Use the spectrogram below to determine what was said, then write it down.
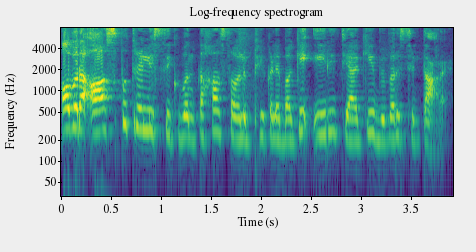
ಅವರ ಆಸ್ಪತ್ರೆಯಲ್ಲಿ ಸಿಗುವಂತಹ ಸೌಲಭ್ಯಗಳ ಬಗ್ಗೆ ಈ ರೀತಿಯಾಗಿ ವಿವರಿಸಿದ್ದಾರೆ.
